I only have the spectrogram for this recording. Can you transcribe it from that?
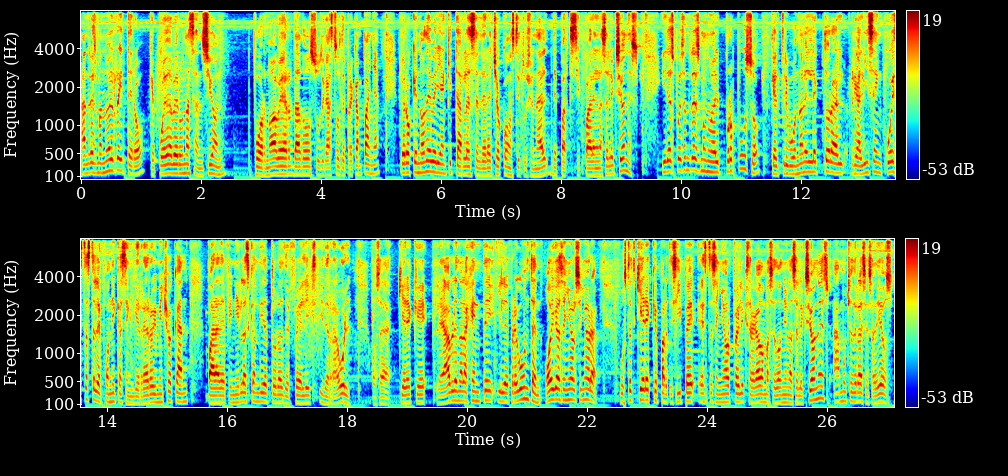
Andrés Manuel reiteró que puede haber una sanción por no haber dado sus gastos de pre-campaña, pero que no deberían quitarles el derecho constitucional de participar en las elecciones. Y después Andrés Manuel propuso que el Tribunal Electoral realice encuestas telefónicas en Guerrero y Michoacán para definir las candidaturas de Félix y de Raúl. O sea, quiere que le hablen a la gente y le pregunten, oiga señor, señora, ¿usted quiere que participe este señor Félix Salgado Macedonio en las elecciones? Ah, muchas gracias, adiós.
